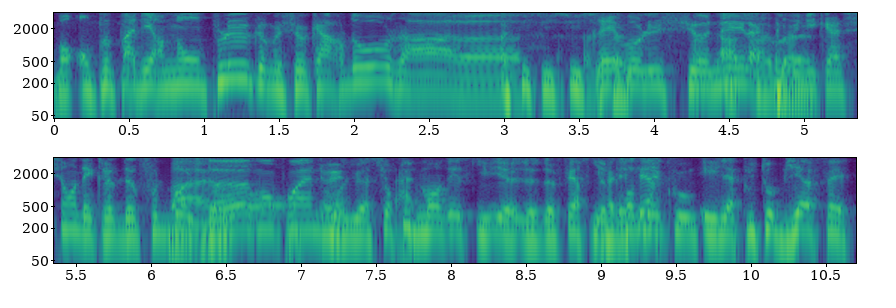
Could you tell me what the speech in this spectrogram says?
Bon, on peut pas dire non plus que M. Cardoz a euh, Ah, si, si, si, c'est révolutionné un- ah, la ah, bah, communication des clubs de football, Bah, de on- mon point on- de On vue. lui a surtout Ah. demandé ce euh, de faire ce qu'il fallait faire. des coups. Et il a plutôt bien fait.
